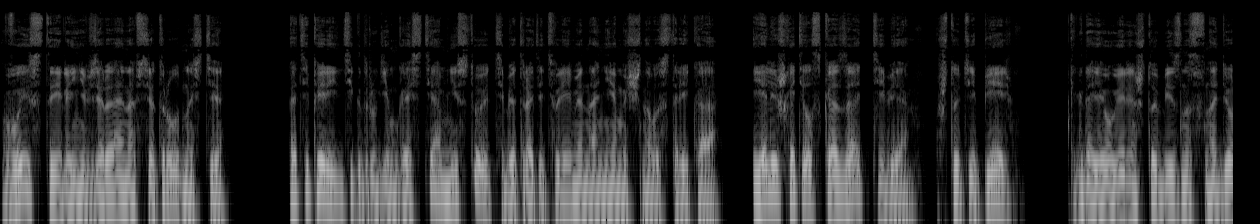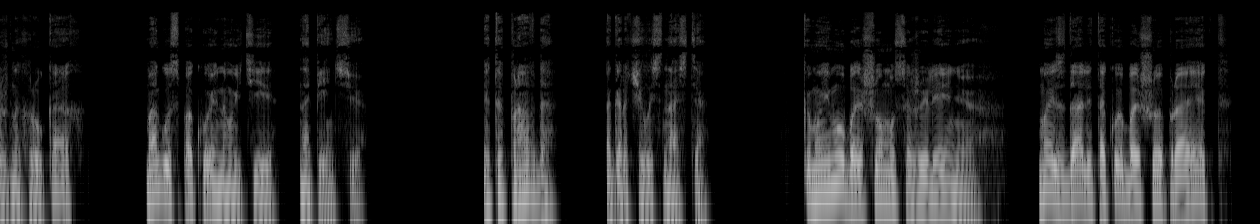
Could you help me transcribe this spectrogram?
выстояли, невзирая на все трудности, а теперь иди к другим гостям, не стоит тебе тратить время на немощного старика. Я лишь хотел сказать тебе, что теперь, когда я уверен, что бизнес в надежных руках, могу спокойно уйти на пенсию». «Это правда?» — огорчилась Настя. «К моему большому сожалению», мы сдали такой большой проект.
